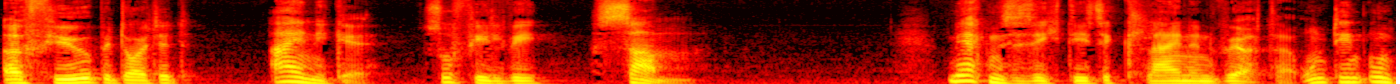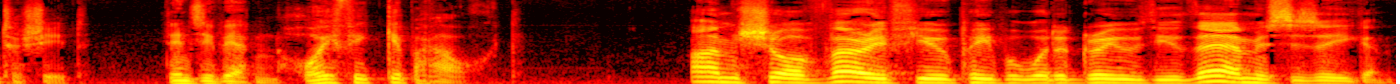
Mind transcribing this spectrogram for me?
A few bedeutet einige, so viel wie some. Merken Sie sich diese kleinen Wörter und den Unterschied, denn sie werden häufig gebraucht. I'm sure very few people would agree with you there, Mrs. Egan.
